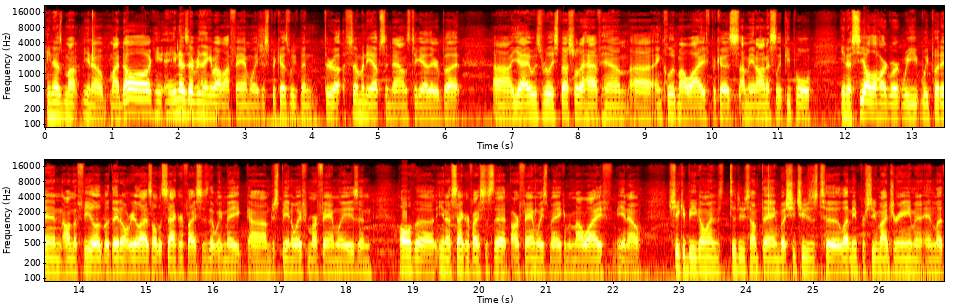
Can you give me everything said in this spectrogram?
he knows my you know my dog he, he knows everything about my family just because we've been through so many ups and downs together but uh, yeah, it was really special to have him uh, include my wife because I mean, honestly, people, you know, see all the hard work we, we put in on the field, but they don't realize all the sacrifices that we make um, just being away from our families and all the you know sacrifices that our families make. I mean, my wife, you know, she could be going to do something, but she chooses to let me pursue my dream and, and let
